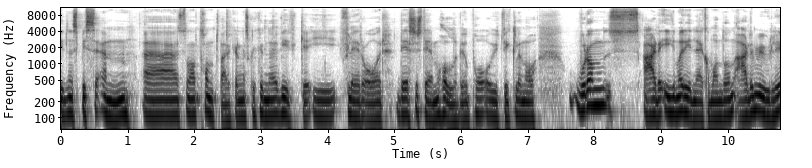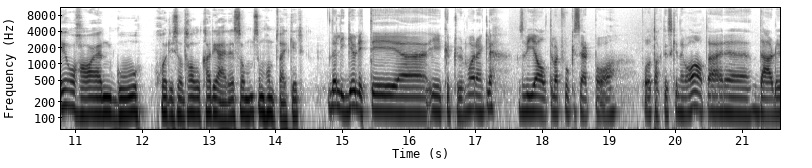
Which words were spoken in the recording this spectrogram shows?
i den spisse enden, eh, sånn at håndverkerne skal kunne virke i flere år. Det systemet holder vi jo på å utvikle nå. Hvordan er det i Marinekommandoen? Er det mulig å ha en god horisontal karriere som, som håndverker? Det ligger jo litt i, eh, i kulturen vår, egentlig. Altså, vi har alltid vært fokusert på, på det taktiske nivået. At det er eh, der du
